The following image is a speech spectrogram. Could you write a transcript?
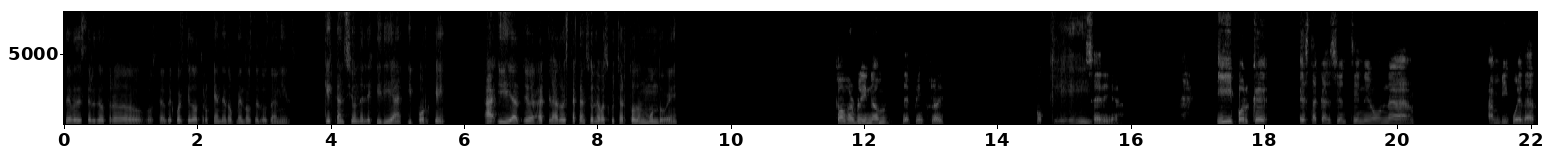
Debe de ser de otro, o sea, de cualquier otro género menos de los Daniels. ¿Qué canción elegiría y por qué? Ah, y eh, aclaro, esta canción la va a escuchar todo el mundo, ¿eh? Comfortably Numb de Pink Floyd. Ok. Sería. Y porque esta canción tiene una ambigüedad,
